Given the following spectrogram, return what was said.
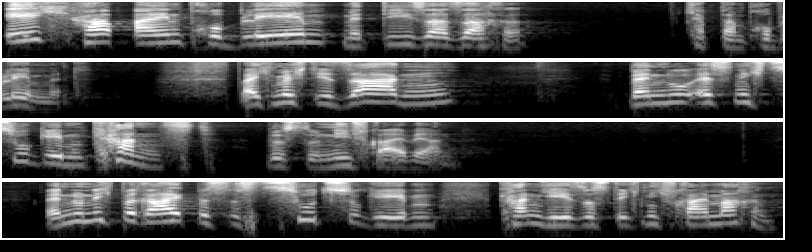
ich habe ein Problem mit dieser Sache. Ich habe da ein Problem mit. Weil ich möchte dir sagen, wenn du es nicht zugeben kannst, wirst du nie frei werden. Wenn du nicht bereit bist, es zuzugeben, kann Jesus dich nicht frei machen.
